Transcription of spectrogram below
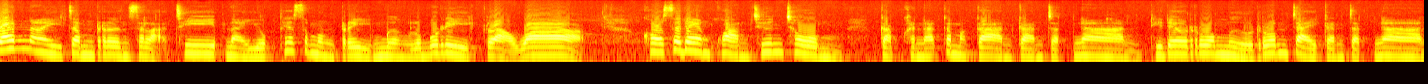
ด้านในจำเริญสละชีพนายกเทศมนตรีเมืองลบบุรีกล่าวว่า ขอแสดงความชื่นชมกับคณะกรรมการการจัดงานที่ได้ร่วมมือร่วมใจกันจัดงาน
